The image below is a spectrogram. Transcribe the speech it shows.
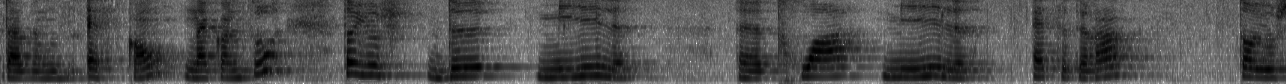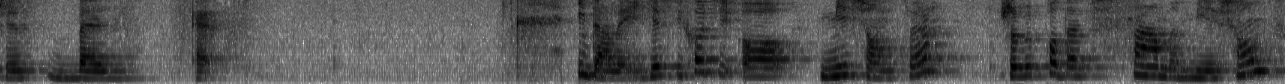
razem z S-ką na końcu, to już de mille, e, trois mille, etc. To już jest bez S. I dalej, jeśli chodzi o miesiące, żeby podać sam miesiąc,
